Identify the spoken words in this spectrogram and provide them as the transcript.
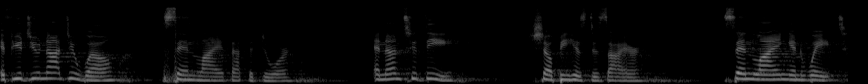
If you do not do well, sin lieth at the door. And unto thee shall be his desire. Sin lying in wait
